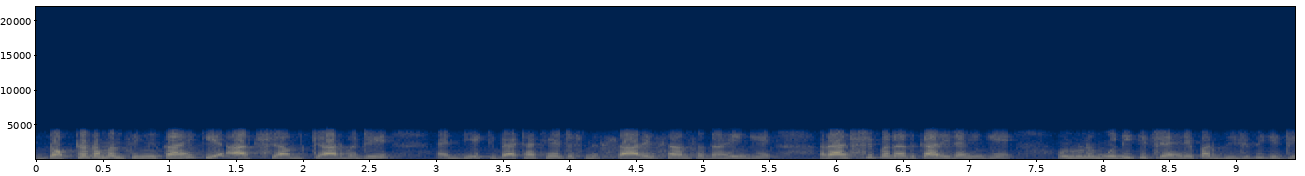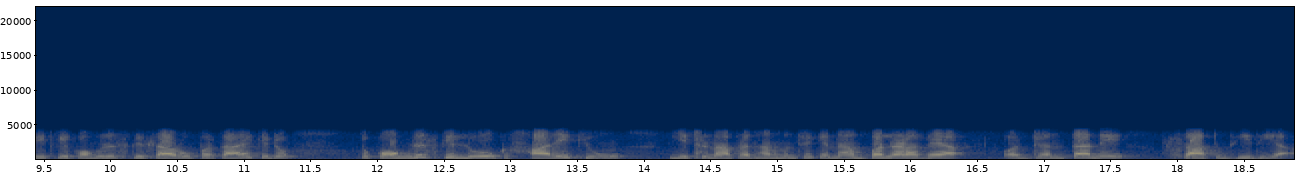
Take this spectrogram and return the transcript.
डॉक्टर रमन सिंह ने कहा है कि आज शाम चार बजे एनडीए की बैठक है, जिसमें सारे सांसद रहेंगे, राष्ट्रीय पदाधिकारी रहेंगे। उन्होंने मोदी के चेहरे पर बीजेपी की जीत के कांग्रेस के आरोप पर कहा है कि जो तो कांग्रेस के लोग हारे क्यों? ये चुनाव प्रधानमंत्री के नाम पर लड़ा गया और जनता ने साथ भी दिया।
